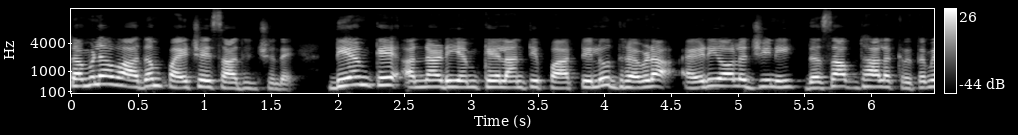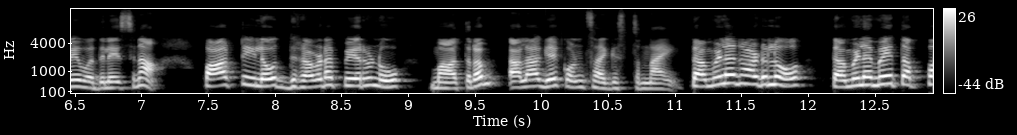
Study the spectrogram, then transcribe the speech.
తమిళవాదం పైచేయి సాధించింది. డిఎంకే అన్నాడీఎంకే లాంటి పార్టీలు ద్రవిడ ఐడియాలజీని దశాబ్దాల క్రితమే వదిలేసిన పార్టీలో ద్రవిడ పేరును మాత్రం అలాగే కొనసాగిస్తున్నాయి. తమిళనాడులో తమిళమే తప్ప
